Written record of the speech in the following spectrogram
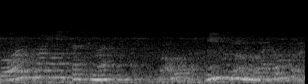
ご案内いたします。緑の窓口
